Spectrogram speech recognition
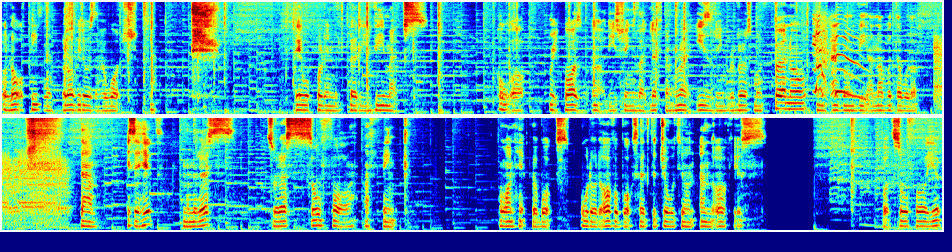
a lot of people, a lot of videos that I watched, they were pulling the bloody VMAX OR Rayquaza, uh, these things like left and right, easily reverse Monferno and Aggron V, another double up. Damn, it's a hit nonetheless. So that's so far, I think, one hit per box. Although the other box had the Jolteon and the Arceus. But so far, yep,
